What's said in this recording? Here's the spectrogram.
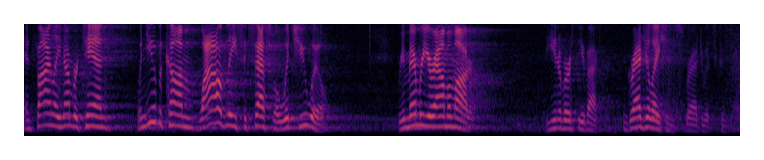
And finally, number 10, when you become wildly successful, which you will, remember your alma mater, the University of Akron. Congratulations, graduates. Congratulations.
